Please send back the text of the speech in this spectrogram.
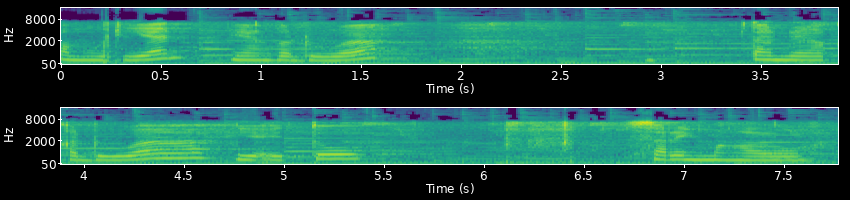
Kemudian yang kedua, tanda kedua yaitu sering mengeluh.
